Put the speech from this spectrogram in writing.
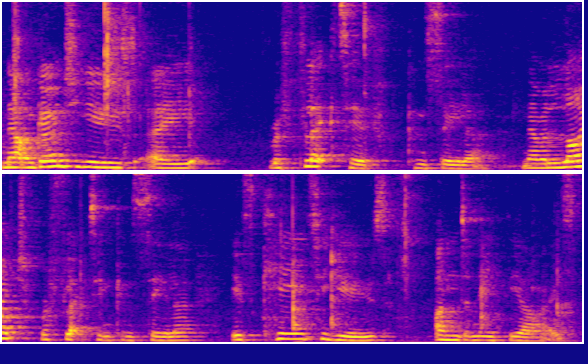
Now I'm going to use a reflective concealer. Now a light reflecting concealer is key to use underneath the eyes.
